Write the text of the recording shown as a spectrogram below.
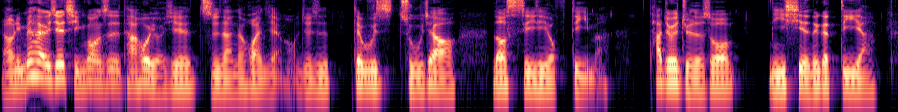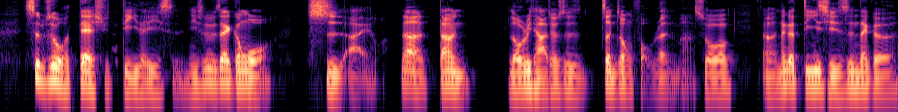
然后里面还有一些情况是，他会有一些直男的幻想哦，就是这部书叫《Lost City of D》嘛，他就会觉得说，你写的那个 D 啊，是不是我 Dash D 的意思？你是不是在跟我示爱哦？那当然，Lorita 就是郑重否认嘛，说呃那个 D 其实是那个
